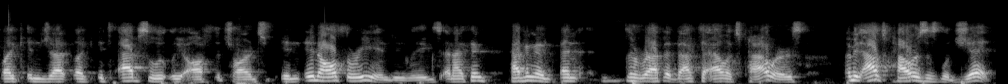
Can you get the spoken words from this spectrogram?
Like in jet, like it's absolutely off the charts in in all three indie leagues. And I think having a and to wrap it back to Alex Powers, I mean, Alex Powers is legit.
